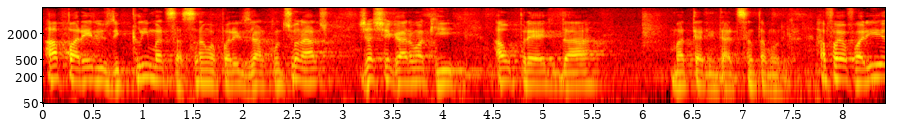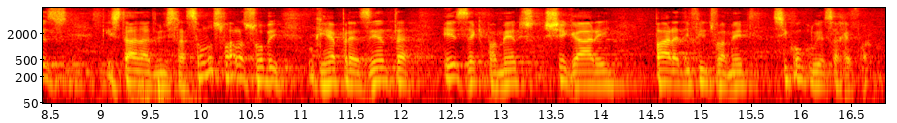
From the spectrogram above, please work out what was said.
aparelhos de climatização, aparelhos de ar-condicionados, já chegaram aqui ao prédio da Maternidade Santa Mônica. Rafael Farias, que está na administração, nos fala sobre o que representa esses equipamentos chegarem para definitivamente se concluir essa reforma.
